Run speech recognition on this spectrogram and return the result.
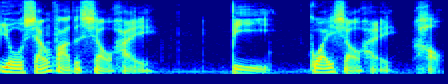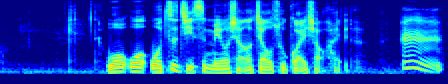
有想法的小孩比乖小孩好。我我我自己是没有想要教出乖小孩的。嗯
